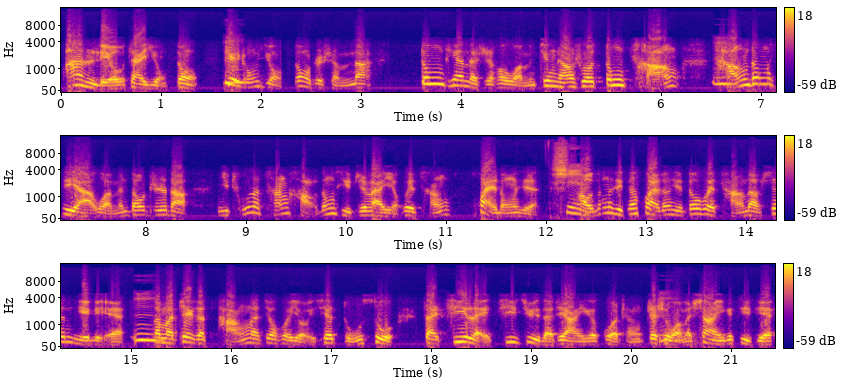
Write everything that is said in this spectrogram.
暗流在涌动。这种涌动是什么呢？冬天的时候，我们经常说冬藏，藏东西啊，我们都知道，你除了藏好东西之外，也会藏坏东西。是，好东西跟坏东西都会藏到身体里。嗯，那么这个糖呢，就会有一些毒素在积累、积聚的这样一个过程，这是我们上一个季节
